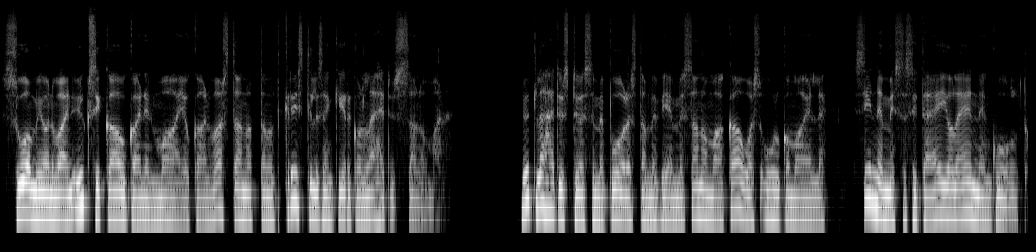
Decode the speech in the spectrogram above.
Suomi on vain yksi kaukainen maa, joka on vastaanottanut kristillisen kirkon lähetyssanoman. Nyt lähetystyössämme puolestamme viemme sanomaa kauas ulkomaille, sinne missä sitä ei ole ennen kuultu.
